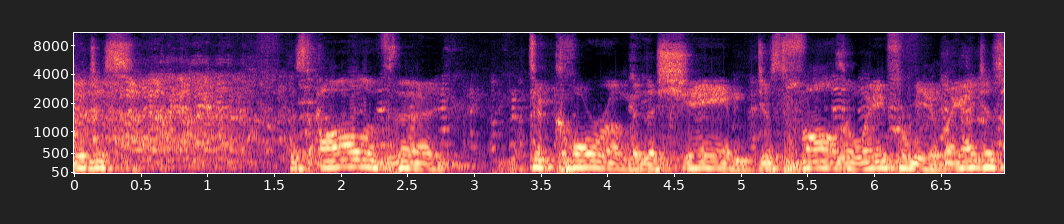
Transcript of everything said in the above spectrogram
you just just all of the decorum and the shame just falls away from you. Like I just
